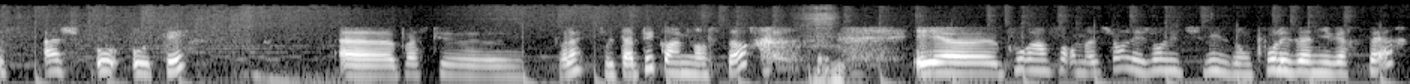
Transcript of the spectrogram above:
G-E-T-I-N-S-H-O-O-T, euh, parce que voilà, il faut le taper quand même dans le store. Et euh, pour information, les gens l'utilisent donc pour les anniversaires,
